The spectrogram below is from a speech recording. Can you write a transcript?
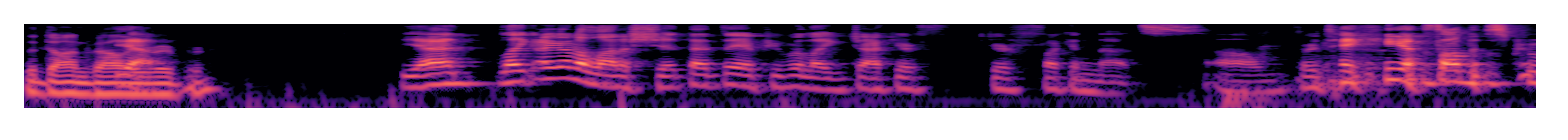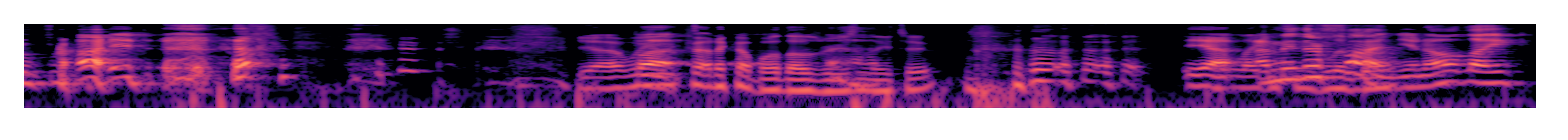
the Don Valley Yeah. River. Yeah, and like I got a lot of shit that day. and People were like, "Jack, you're you're fucking nuts um, for taking us on this group ride." Yeah, we've But- had a couple of those recently too. yeah, I mean they're lived fun. on. You know, like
